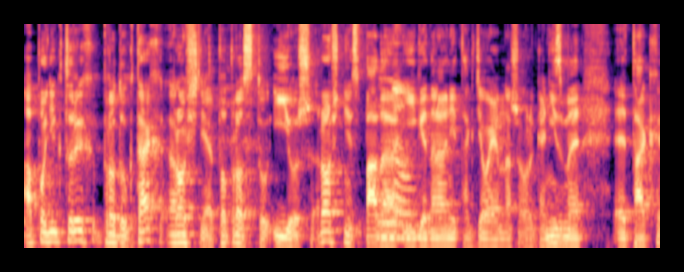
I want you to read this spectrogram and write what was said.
a po niektórych produktach rośnie po prostu i już rośnie, spada No. i generalnie tak działają nasze organizmy, e, tak,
